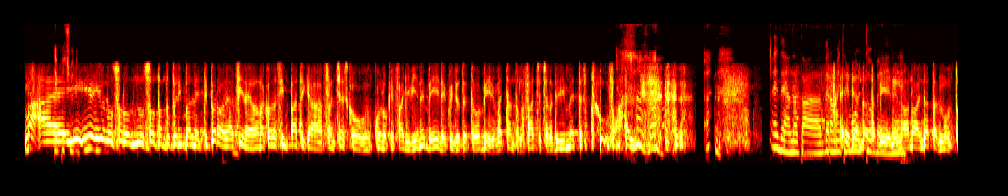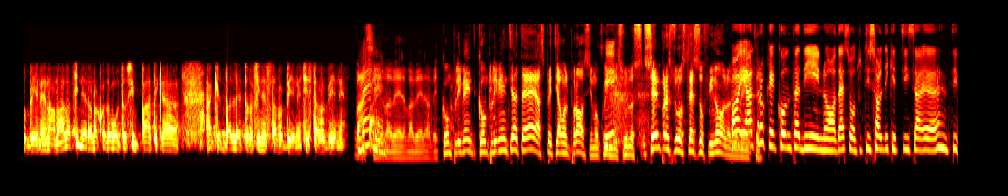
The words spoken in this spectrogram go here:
Ma Ti è eh, io, io non, sono, non sono tanto per i balletti, però alla fine era una cosa simpatica, Francesco quello che fa gli viene bene, quindi ho detto va bene, vai, tanto la faccia ce la devi mettere tu, vai. Ed è andata veramente Ed è molto andata bene. no, no, è andata molto bene, no, no, alla fine era una cosa molto simpatica, anche il balletto alla fine stava bene, ci stava bene. Va, Bene. sì, va bene, va bene, va bene. Complimenti, complimenti a te, aspettiamo il prossimo, quindi Sì. sullo- sempre sullo stesso filone. Poi ovviamente. altro che contadino, adesso con tutti i soldi che ti, eh, ti-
